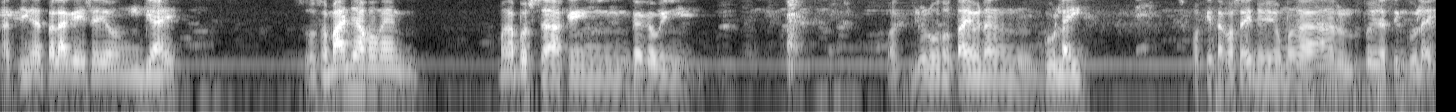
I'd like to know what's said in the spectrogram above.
At ingat palagi sa iyong biyahe. So, samahan niyo ako ngayon, mga boss, sa aking gagawing magluluto tayo ng gulay. So, pakita ko sa inyo yung mga lulutuin nating gulay.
